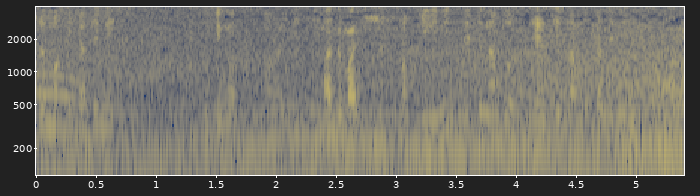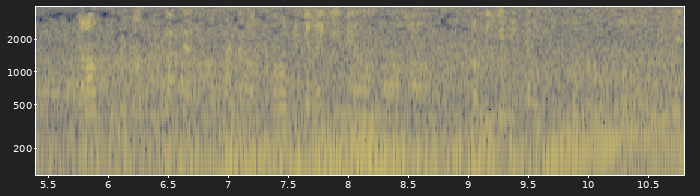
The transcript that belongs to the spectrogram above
Ada marking kat sini. Tu tengok. Ah, ini, ini. ada maki. Marking ini stesen nombor, sensit nombor kat sini. Kalau kita tak buka kan kalau tak kalau orang bikin lagi ni. Kalau bikin ni kalau kalau bikin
